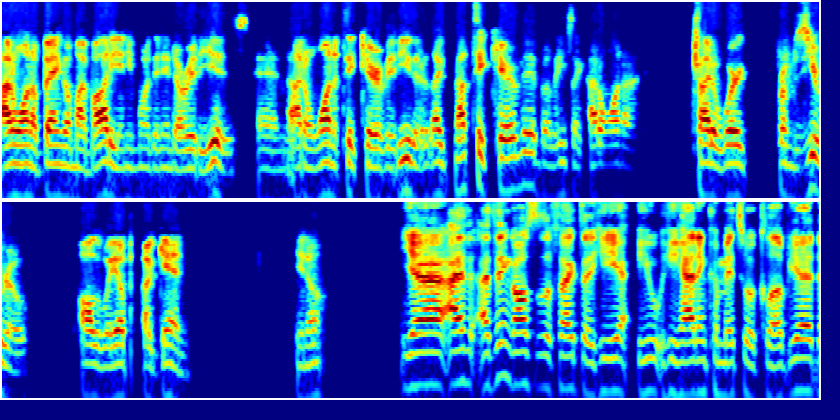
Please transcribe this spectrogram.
I don't want to bang on my body any more than it already is. And I don't want to take care of it either. Like, not take care of it, but he's like, I don't want to try to work from zero all the way up again, you know? Yeah, I I think also the fact that he he he hadn't commit to a club yet,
